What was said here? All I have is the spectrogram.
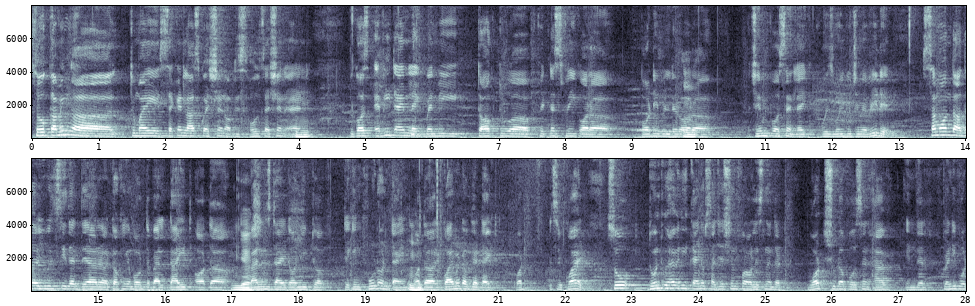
So coming uh, to my second last question of this whole session, and Mm-hmm. because every time like when we talk to a fitness freak or a bodybuilder or Mm-hmm. a gym person like who is going to gym every day, some on the other you will see that they are uh, talking about the bal- diet or the Yes. balanced diet or need to have taking food on time or the requirement of their diet what is required. So don't you have any kind of suggestion for our listener that what should a person have in their 24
